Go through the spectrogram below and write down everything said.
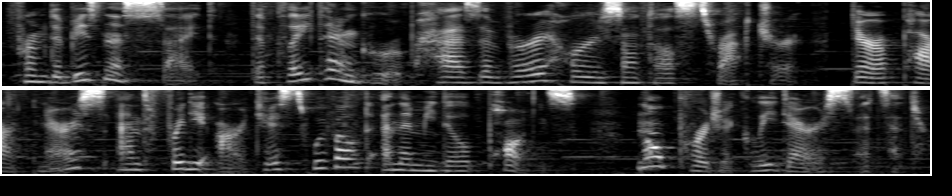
From the business side, the Playtime Group has a very horizontal structure. There are partners and 3D artists without any middle points, no project leaders, etc.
